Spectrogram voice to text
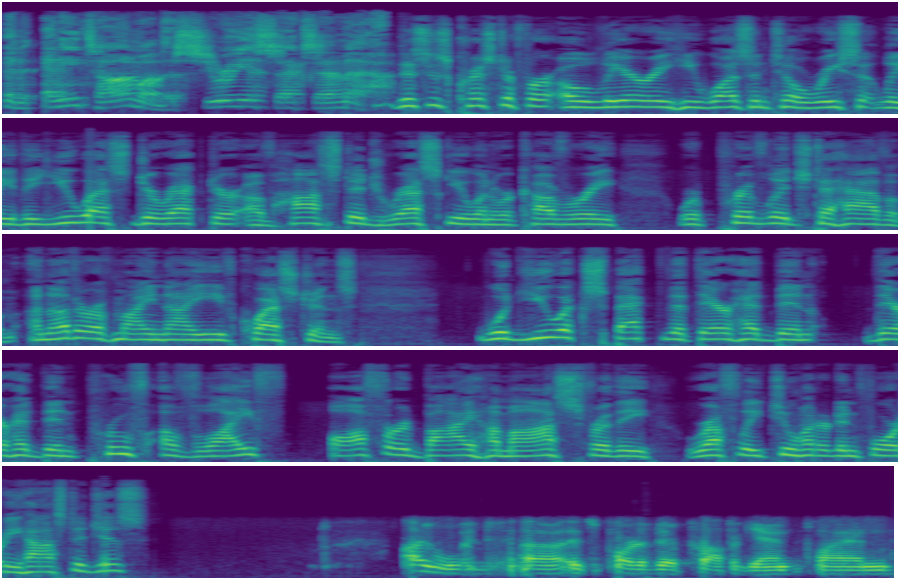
and anytime on the SiriusXM app. This is Christopher O'Leary. He was until recently the U.S. Director of Hostage Rescue and Recovery. We're privileged to have him. Another of my naive questions. Would you expect that there had been there had been proof of life offered by Hamas for the roughly 240 hostages? I would. Uh, it's part of their propaganda plan.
